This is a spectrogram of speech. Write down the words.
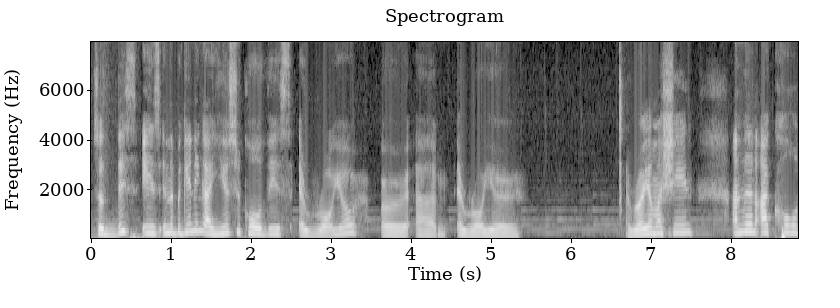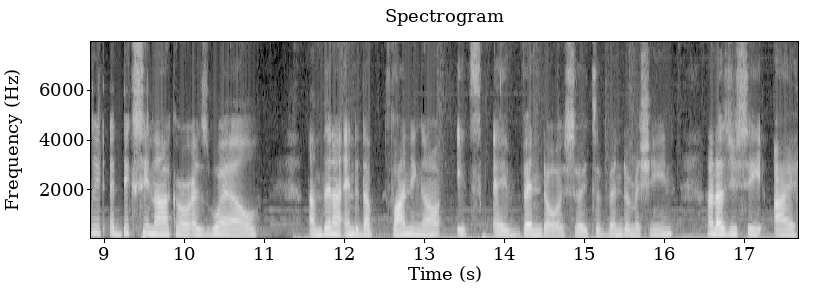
So this is in the beginning i used to call this a royo or um, a royo a royo machine and then i called it a Dixie-Narco as well. And then i ended up finding out it's a Vendo so it's a Vendo machine. And as you see i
